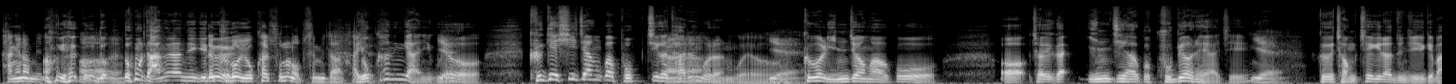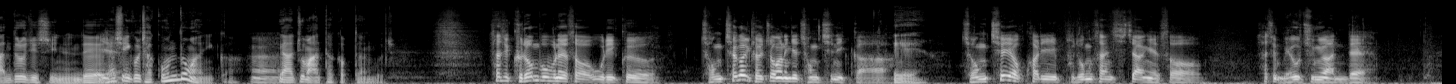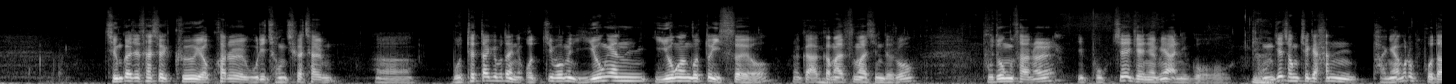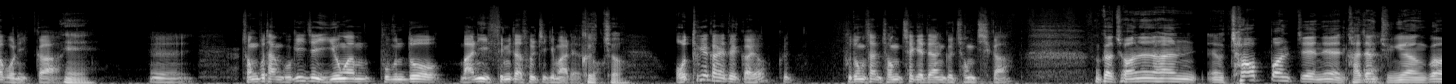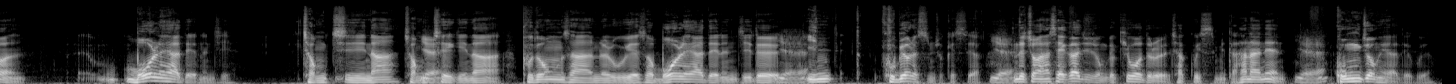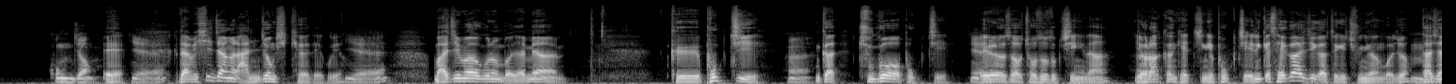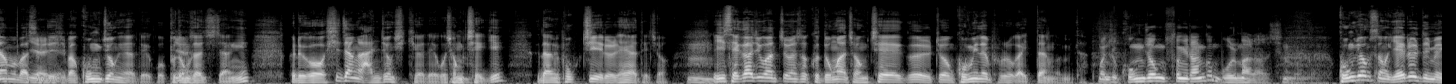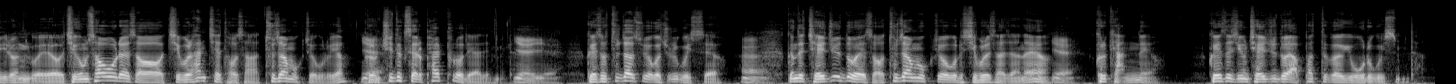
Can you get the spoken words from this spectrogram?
당연합니다. 어, 예, 어, 너, 예. 너무 당연한 얘기를 그거 욕할 수는 없습니다. 아. 욕하는 게 아니고요. 그게 시장과 복지가 아, 다른 거라는 거예요. 예. 그걸 인정하고 어 저희가 인지하고 구별해야지. 예. 그 정책이라든지 이게 만들어질 수 있는데 예. 사실 이걸 자꾸 혼동하니까 어. 그냥 좀 안타깝다는 거죠. 사실 그런 부분에서 우리 그 정책을 결정하는 게 정치니까 예. 정치의 역할이 부동산 시장에서 사실 매우 중요한데 지금까지 사실 그 역할을 우리 정치가 잘 어, 못했다기보다는 어찌 보면 이용한 이용한 것도 있어요. 그러니까 아까 말씀하신 대로 부동산을 이 복지의 개념이 아니고 경제 정책의 한 방향으로 보다 보니까 예. 예, 정부 당국이 이제 이용한 부분도 많이 있습니다. 솔직히 말해서 그렇죠. 어떻게 가야 될까요? 그 부동산 정책에 대한 그 정치가 그러니까 저는 한 첫 번째는 가장 네. 중요한 건 뭘 해야 되는지 정치나 정책이나 부동산을 위해서 뭘 해야 되는지를 예. 인, 구별했으면 좋겠어요. 예. 근데 저는 한 세 가지 정도 키워드를 잡고 있습니다. 하나는 예 공정해야 되고요. 공정. 예. 예. 그다음에 시장을 안정시켜야 되고요. 예. 마지막으로는 뭐냐면 그 복지 예. 그러니까 주거 복지. 예. 예를 들어서 저소득층이나 열악한 계층의 복지. 그러니까 세 가지가 되게 중요한 거죠. 음. 다시 한번 말씀드리지만 공정해야 되고 부동산 예. 시장이 그리고 시장을 안정시켜야 되고 정책이 그다음에 복지를 해야 되죠. 음. 이세 가지 관점에서 그동안 정책을 좀 고민할 필요가 있다는 겁니다. 먼저 공정성이라는 건 뭘 말하시는 건가요? 공정성 예를 들면 이런 거예요. 지금 서울에서 집을 한 채 더 사 투자 목적으로요. 그럼 예. 취득세를 8% 내야 됩니다. 예, 예. 그래서 투자 수요가 줄고 있어요. 예. 근데 제주도에서 투자 목적으로 집을 사잖아요. 예. 그렇게 안 내요. 그래서 지금 제주도의 아파트 가격이 오르고 있습니다.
